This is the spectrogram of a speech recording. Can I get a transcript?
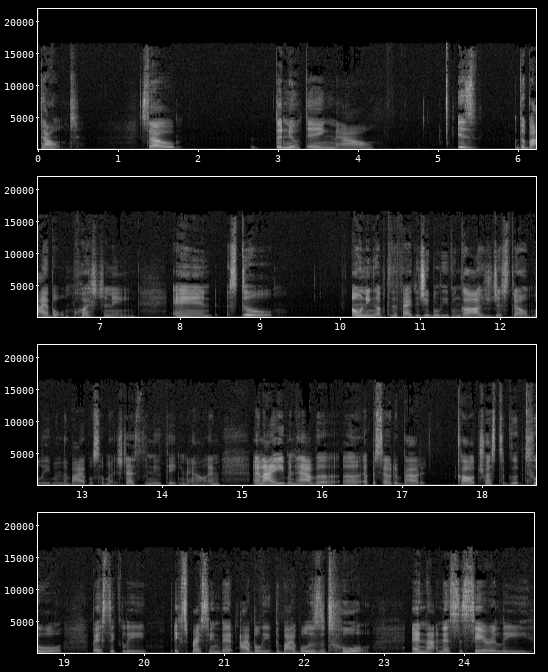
don't. So, the new thing now is the Bible questioning and still owning up to the fact that you believe in God, you just don't believe in the Bible so much. That's the new thing now. And and I even have a, a episode about it called Trust a Good Tool, basically expressing that I believe the Bible is a tool and not necessarily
